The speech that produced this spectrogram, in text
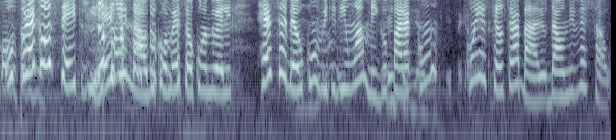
O preconceito de Reginaldo começou quando ele recebeu o convite de um amigo para con- conhecer o trabalho da Universal.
